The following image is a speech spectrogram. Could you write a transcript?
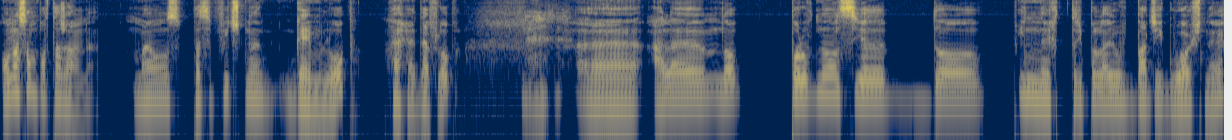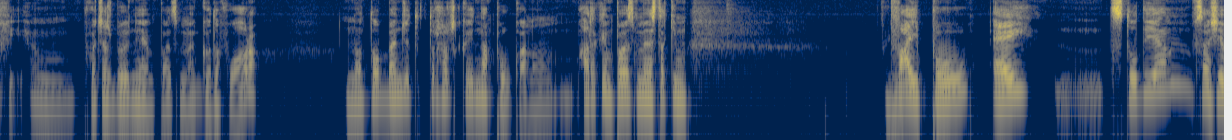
one są powtarzalne. Mają specyficzny game loop, hehe, death loop, e, ale no, porównując je do innych AAA-ów bardziej głośnych, um, chociażby, nie wiem, powiedzmy God of War, no to będzie to troszeczkę inna półka. No. Arkham powiedzmy jest takim 2,5A studiem, w sensie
